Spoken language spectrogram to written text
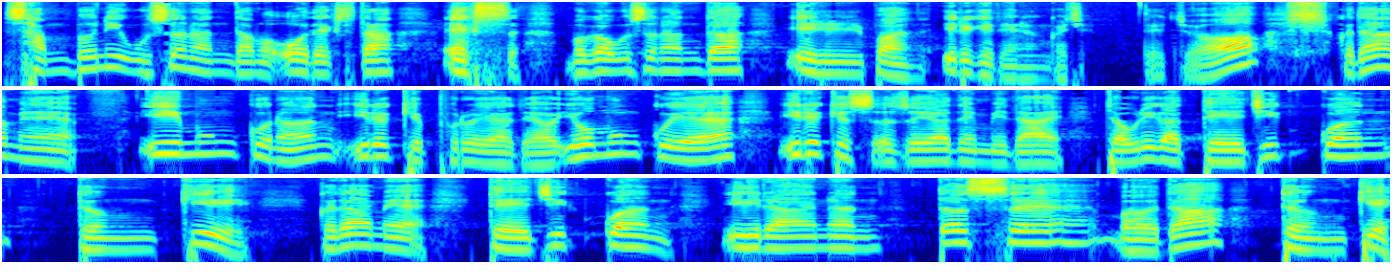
3번이 우선한다면 OX다, X. 뭐가 우선한다? 1번. 이렇게 되는 거지. 됐죠? 그 다음에 이 문구는 이렇게 풀어야 돼요. 이 문구에 이렇게 써져야 됩니다. 자, 우리가 대직권 등기, 그 다음에 대직권이라는 뜻의 뭐다? 등기.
